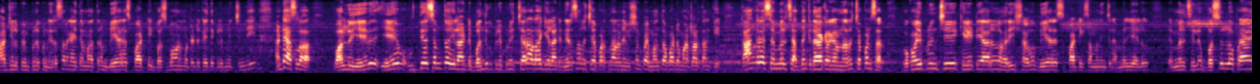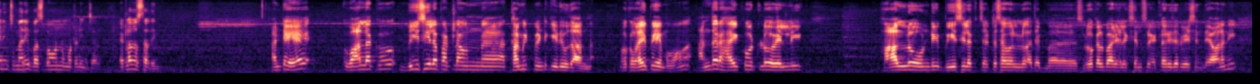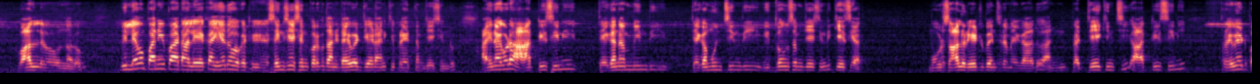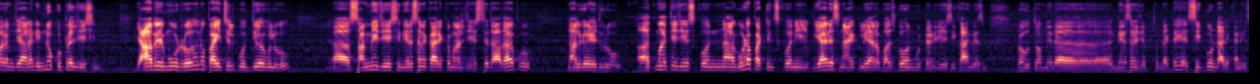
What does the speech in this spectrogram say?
ఛార్జీల పెంపునకు నిరసనగా అయితే మాత్రం బీఆర్ఎస్ పార్టీ బస్ భవన్ ముట్టడికి అయితే పిలుపునిచ్చింది. అంటే అసలు వాళ్ళు ఏ ఏ ఉద్దేశంతో ఇలాంటి బంద్కు పిలుపునిచ్చారో అలాగే ఇలాంటి నిరసనలు చేపడుతున్నారనే విషయంపై మనతో పాటు మాట్లాడడానికి కాంగ్రెస్ ఎమ్మెల్సీ అద్దంకి దయాకర్ గారు ఉన్నారు. చెప్పండి సార్ ఒకవైపు నుంచి కేటీఆర్ హరీష్ రావు బీఆర్ఎస్ పార్టీకి సంబంధించిన ఎమ్మెల్యేలు ఎమ్మెల్సీలు బస్సుల్లో ప్రయాణించి మరీ బస్ భవన్ను ముట్టడించారు. ఎట్లా చూస్తారు దీన్ని? అంటే వాళ్ళకు బీసీల పట్ల ఉన్న కమిట్మెంట్కి ఇది ఉదాహరణ. ఒకవైపు ఏమో అందరు హైకోర్టులో వెళ్ళి హాల్లో ఉండి బీసీలకు చట్టసభల్లో అదే లోకల్ బాడీ ఎలక్షన్స్లో ఎట్లా రిజర్వేషన్ తేవాలని వాళ్ళు ఉన్నారు. వీళ్ళేమో పని పాట లేక ఏదో ఒకటి సెన్సేషన్ కొరకు దాన్ని డైవర్ట్ చేయడానికి ప్రయత్నం చేసిండ్రు. అయినా కూడా ఆర్టీసీని తెగ నమ్మింది తెగ ముంచింది విధ్వంసం చేసింది కేసీఆర్. మూడు సార్లు రేట్లు పెంచడమే కాదు అన్ ప్రత్యేకించి ఆర్టీసీని ప్రైవేట్ పరం చేయాలని ఎన్నో కుట్రలు చేసింది యాభై మూడు రోజులు పైచిలకు ఉద్యోగులు సమ్మె చేసి నిరసన కార్యక్రమాలు చేస్తే దాదాపు నలుగురు ఐదుగురు ఆత్మహత్య చేసుకున్నా కూడా పట్టించుకొని బీఆర్ఎస్ నాయకులు ఇలా బస్ భవన్ ముట్టడి చేసి కాంగ్రెస్ ప్రభుత్వం మీద నిరసన చెప్తుందంటే సిగ్గు ఉండాలి కనీసం.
